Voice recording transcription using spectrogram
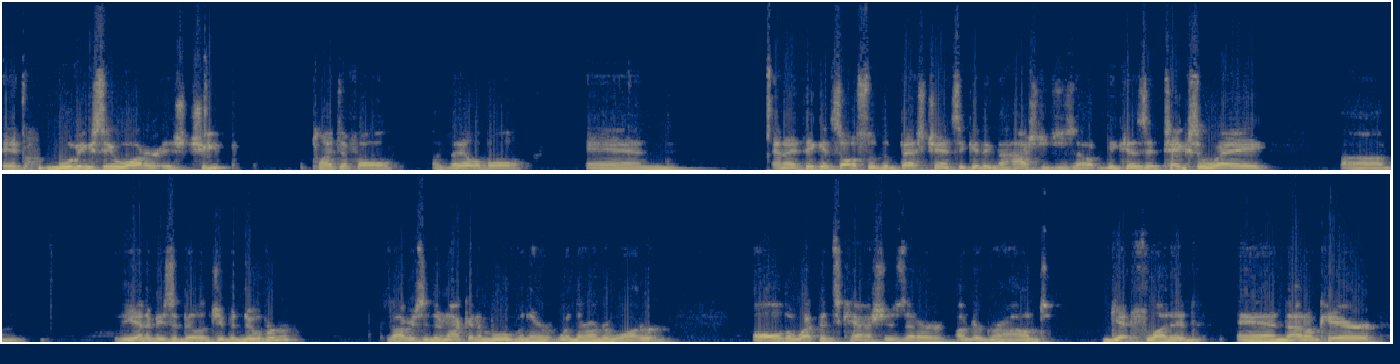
it, moving seawater is cheap, plentiful, available, and and I think it's also the best chance of getting the hostages out because it takes away um, the enemy's ability to maneuver. Because obviously they're not going to move when they're when they're underwater. All the weapons caches that are underground get flooded, and I don't care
